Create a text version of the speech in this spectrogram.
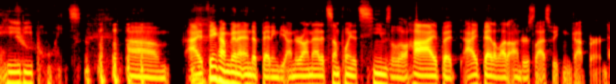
80 points. Um, I think I'm gonna end up betting the under on that at some point. It seems a little high, but I bet a lot of unders last week and got burned,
